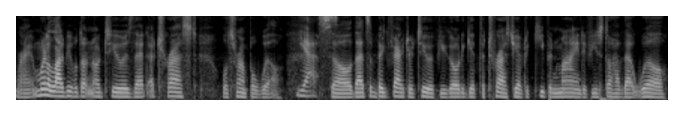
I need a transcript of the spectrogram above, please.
Right. And what a lot of people don't know too is that a trust will trump a will. Yes. So that's a big factor too. If you go to get the trust, you have to keep in mind if you still have that will,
